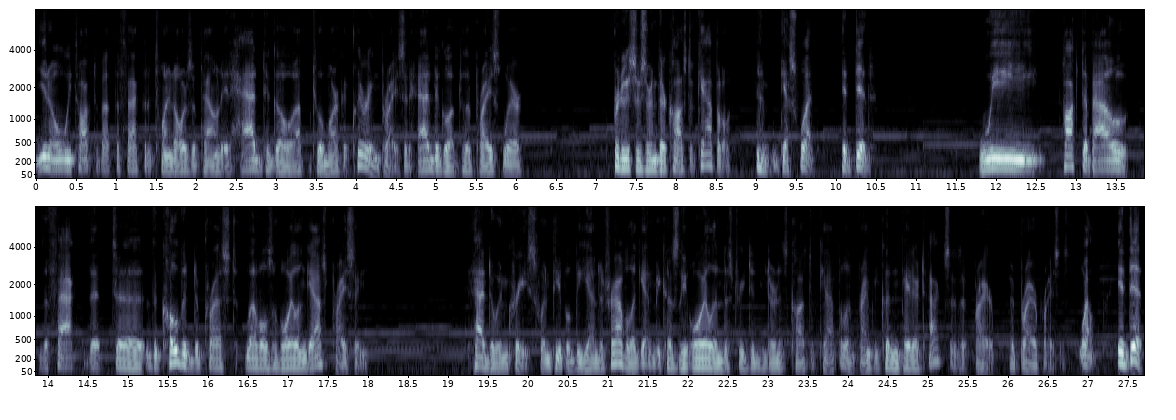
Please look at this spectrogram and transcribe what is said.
you know, we talked about the fact that at $20 a pound, it had to go up to a market clearing price. It had to go up to the price where producers earned their cost of capital. And guess what? It did. We talked about the fact that uh, the COVID depressed levels of oil and gas pricing had to increase when people began to travel again because the oil industry didn't earn its cost of capital and frankly couldn't pay their taxes at prior at prior prices. Well, it did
